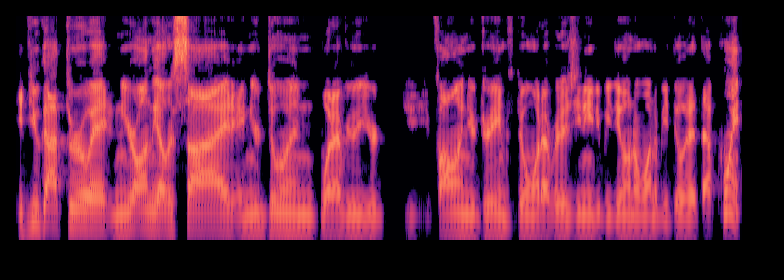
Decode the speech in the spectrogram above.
if you got through it and you're on the other side and you're doing whatever you're, following your dreams, doing whatever it is you need to be doing or want to be doing at that point,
